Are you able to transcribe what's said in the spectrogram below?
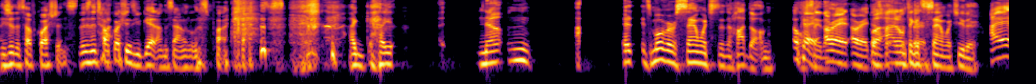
These are the tough questions. These are the tough questions you get on the Sound of the Loons podcast. I, I- no, I- it, it's more of a sandwich than a hot dog. Okay, all right, all right. But fair, I don't think fair. it's a sandwich either. I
